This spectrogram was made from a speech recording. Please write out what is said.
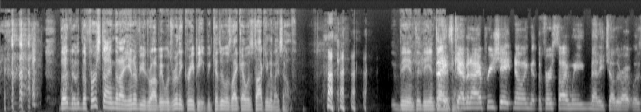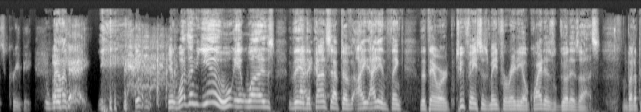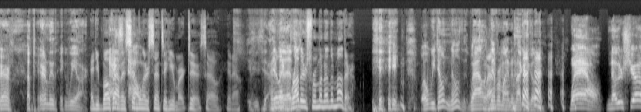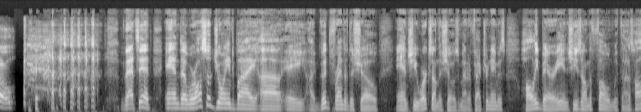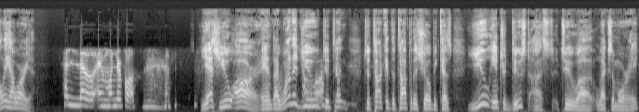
the, the the first time that I interviewed Rob, it was really creepy because it was like I was talking to myself. the the entire Thanks, time. Kevin. I appreciate knowing that the first time we met each other, it was creepy. Well, okay. it, it wasn't you. It was the the concept of I. I didn't think that there were two faces made for radio quite as good as us, but apparently apparently they, we are. And you both have a Nice similar sense of humor too. So you know I- you're like that's- brothers from another mother. well, we don't know that. Well, Well. never mind. I'm not going to go there. Wow. Another show. That's it. And uh, we're also joined by uh, a, a good friend of the show, and she works on the show, as a matter of fact. Her name is Holly Berry, and she's on the phone with us. Holly, how are you? Hello, I'm wonderful. Yes, you are. And I wanted you to t- to talk at the top of the show because you introduced us to uh, Lex Amore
